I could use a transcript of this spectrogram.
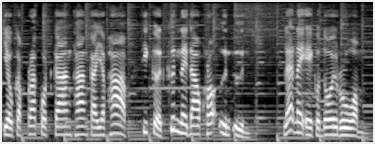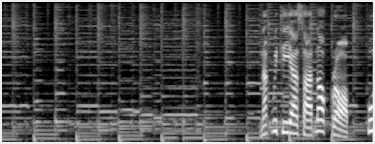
เกี่ยวกับปรากฏการณ์ทางกายภาพที่เกิดขึ้นในดาวเคราะห์อื่น ๆ และในเอกโดยรวม นักวิทยาศาสตร์นอกกรอบ ผู้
